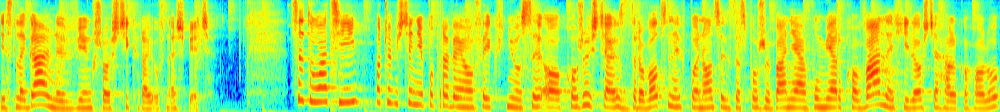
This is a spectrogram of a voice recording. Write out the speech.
jest legalny w większości krajów na świecie. Sytuacji oczywiście nie poprawiają fake newsy o korzyściach zdrowotnych płynących ze spożywania w umiarkowanych ilościach alkoholu.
